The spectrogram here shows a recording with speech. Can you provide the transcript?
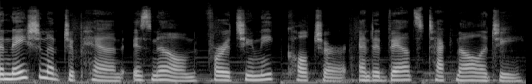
The nation of Japan is known for its unique culture and advanced technology.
